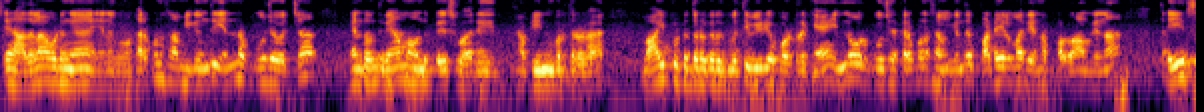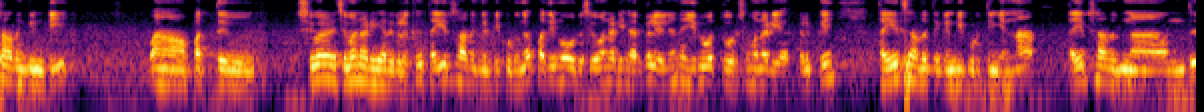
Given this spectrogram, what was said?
சரி அதெல்லாம் விடுங்க. எனக்கு கருப்பண்ணசாமிக்கு வந்து என்ன பூஜை வச்சா என்கிட்ட வந்து வேமா வந்து பேசுவார் அப்படின்னு பொறுத்தவரை வாய்ப்புட்டு திறக்கிறதுக்கு பற்றி வீடியோ போட்டிருக்கேன். இன்னொரு பூஜை கருப்பண்ணசாமிக்கு வந்து படையல் மாதிரி என்ன போடலாம் அப்படின்னா தயிர் சாதம் கிண்டி பத்து சிவ சிவனடியார்களுக்கு தயிர் சாதம் கிண்டி கொடுங்க. பதினோரு சிவனடியார்கள் இல்லைன்னா இருபத்தோரு சிவனடியார்களுக்கு தயிர் சாதத்தை கிண்டி கொடுத்தீங்கன்னா தயிர் சாதம் நான் வந்து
